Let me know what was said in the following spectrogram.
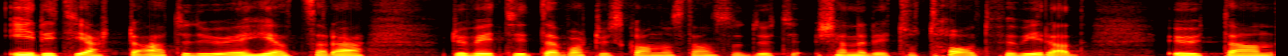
i ditt hjärta, att du är helt sådär du vet inte vart du ska någonstans och du känner dig totalt förvirrad. Utan,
